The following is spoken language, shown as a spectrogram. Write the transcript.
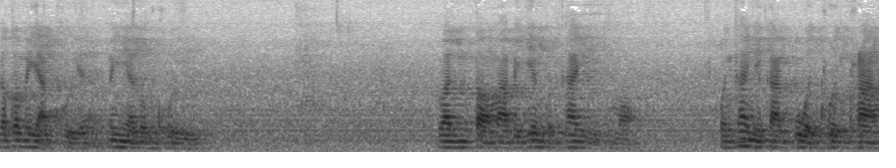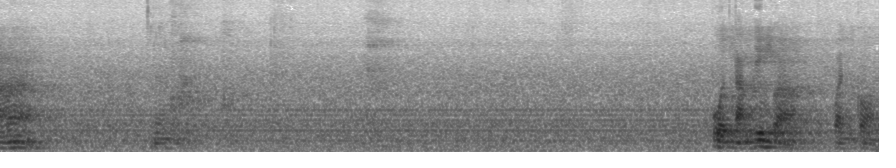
แล้วก็ไม่อยากคุยแล้วไม่มีอารมณ์คุย วันต่อมาไปเยี่ยมคนไข้อีกหมอคนไข้มีการปวดครวญครางมากนะปวดหนักยิ่งกว่าวันก่อน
